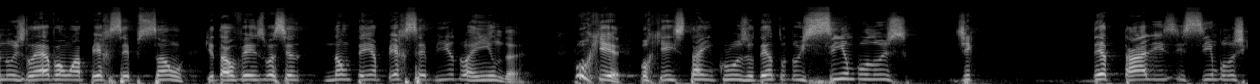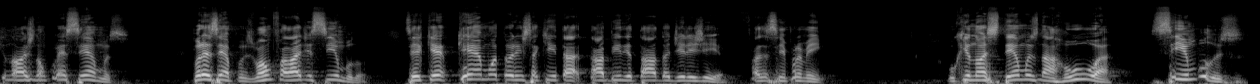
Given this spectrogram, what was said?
nos leva a uma percepção que talvez você não tenha percebido ainda. Por quê? Porque está incluso dentro dos símbolos de detalhes e símbolos que nós não conhecemos. Por exemplo, vamos falar de símbolo. Você quem é motorista aqui está tá habilitado a dirigir? Faz assim para mim. O que nós temos na rua, símbolos.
